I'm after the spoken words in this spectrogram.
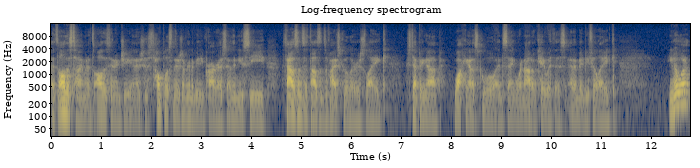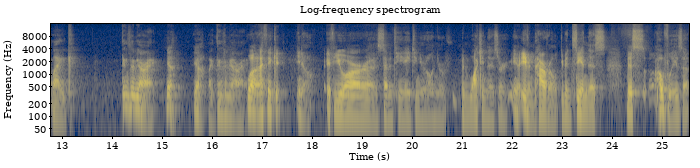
it's all this time and it's all this energy and it's just hopeless and there's never going to be any progress. And then you see thousands and thousands of high schoolers like stepping up, walking out of school and saying we're not okay with this, and it made me feel like, you know what, like things are gonna be all right. yeah, yeah. Like things are gonna be all right. Well, and I think it, you know, if you are a 17, 18 year old and you've been watching this, or you know, even however old you've been seeing this, this hopefully is a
